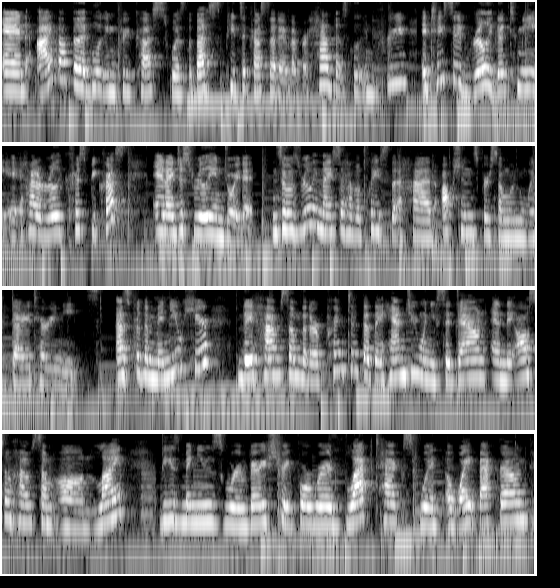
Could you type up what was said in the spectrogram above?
And I thought the gluten-free crust was the best pizza crust that I've ever had that's gluten-free. It tasted really good to me. It had a really crispy crust and I just really enjoyed it. And so it was really nice to have a place that had options for someone with dietary needs. As for the menu here, they have some that are printed that they hand you when you sit down and they also have some online. These menus were very straightforward, black text with a white background.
